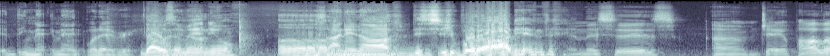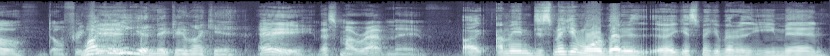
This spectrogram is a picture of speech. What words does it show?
it. Email. Email. Whatever. That was Signing off. Emmanuel. Um, Signing off. This is your boy Auden. And this is um Jay Apollo. Don't forget. Why can he get a nickname? I can't. Hey, that's my rap name. I I mean, just make it more better. Uh, I guess make it better than E Man.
